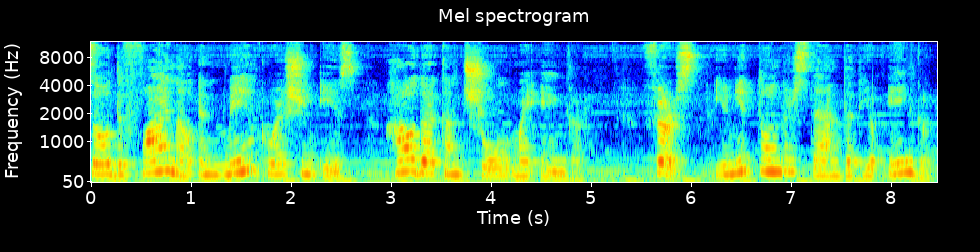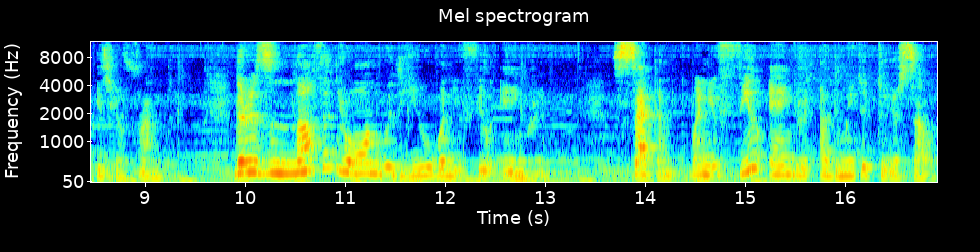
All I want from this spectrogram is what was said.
So, the final and main question is how do I control my anger? First, you need to understand that your anger is your friend. There is nothing wrong with you when you feel angry. Second, when you feel angry, admit it to yourself.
